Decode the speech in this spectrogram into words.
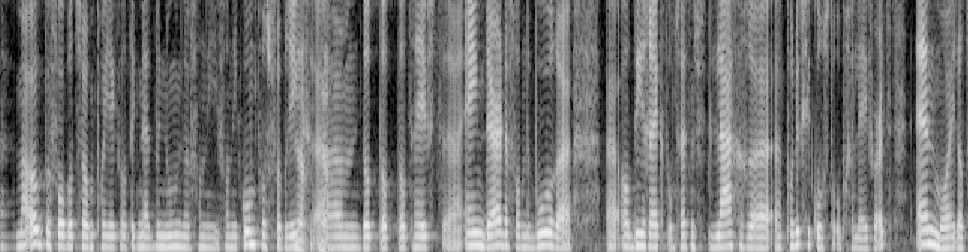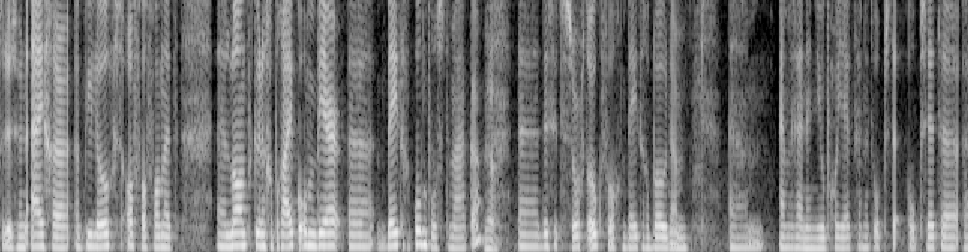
Eh, maar ook bijvoorbeeld zo'n project wat ik net benoemde van die, van die compostfabriek. Ja, ja. Ehm, dat, dat, dat heeft eh, een derde van de boeren eh, al direct ontzettend lagere productiekosten opgeleverd. En mooi dat ze dus hun eigen biologische afval van het land kunnen gebruiken om weer betere compost te maken. Ja. Dus het zorgt ook voor een betere bodem. Ehm, en we zijn een nieuw project aan het opzetten, eh,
